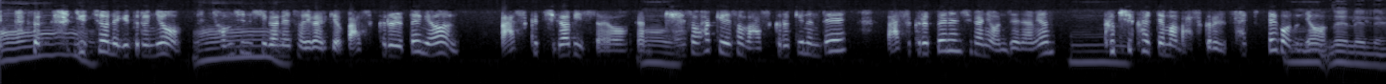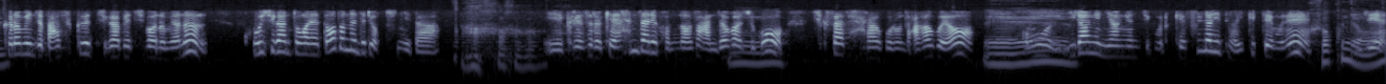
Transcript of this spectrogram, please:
아. 유치원 애기들은요, 아. 점심시간에 저희가 이렇게 마스크를 빼면 마스크 지갑이 있어요. 그러니까 어. 계속 학교에서 마스크를 끼는데 마스크를 빼는 시간이 언제냐면 음. 급식할 때만 마스크를 살짝 빼거든요. 음, 네네네. 그러면 이제 마스크 지갑에 집어넣으면은 그 시간 동안에 떠드는 애들이 없습니다. 아하하. 예, 그래서 이렇게 한 자리 건너서 앉아가지고 음. 식사 잘하고 나가고요. 예. 어, 1학년, 2학년 지금 이렇게 훈련이 되어 있기 때문에 그렇군요. 이제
